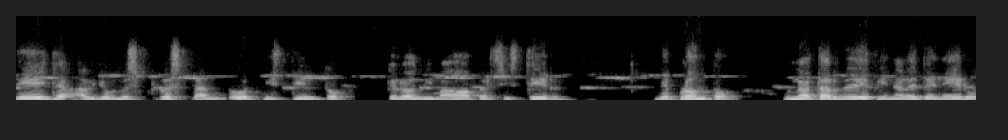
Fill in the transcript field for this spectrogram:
de ella había un resplandor distinto que lo animaba a persistir, de pronto, una tarde de finales de enero,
